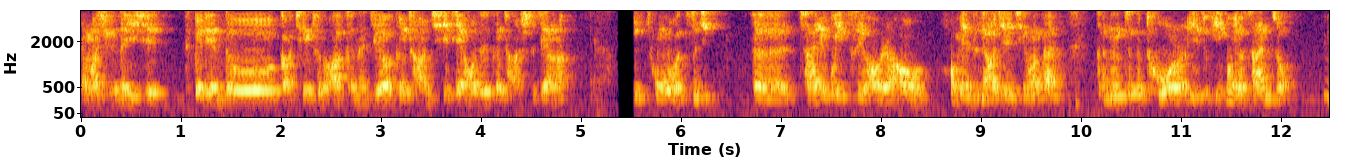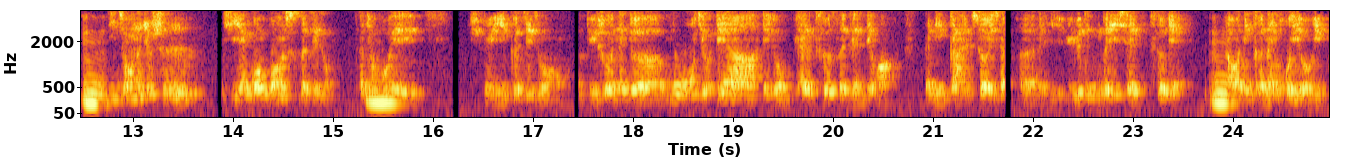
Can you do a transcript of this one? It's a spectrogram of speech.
亚马逊的一些特点都搞清楚的话，可能就要更长七天或者更长时间了。从我自己呃参与过一次以后，然后后面了解情况看，可能这个 tour 一一共有三种，嗯。一种呢就是体验观光式的这种，他就会去一个这种，比如说那个木屋酒店啊，那种比较有特色一点的地方，让你感受一下呃雨林的一些特点。嗯。然后你可能会有一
